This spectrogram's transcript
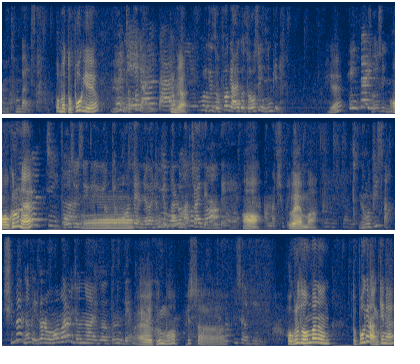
응, 쌀. 엄마 돋보기예요? 응, 돋보기 아니. 그러면 이게 돋보기 아니고 도수 있는 게래. 예? 도수 있는. 어 그러네. 도수 있어. 어. 이게 0.5인데 내가 0.8로 맞춰야 되는데 어 안 맞추고. 왜 엄마? 너무 비싸. 10만 원 넘어. 이거는 5만 원 줬나 이거 그런데. 에이 그건 뭐 비싸. 비싸지. 어 그래도 엄마는 돋보기는 안 끼네.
